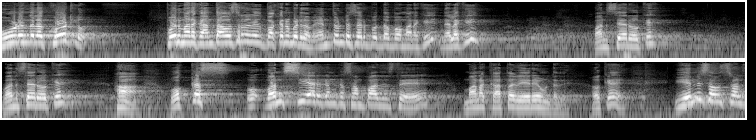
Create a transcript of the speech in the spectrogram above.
మూడు వందల కోట్లు. పోనీ మనకు అంత అవసరం లేదు పక్కన పెడదాం. ఎంత ఉంటే సరిపోద్దబ్బా మనకి? నెలకి? One CR okay? One CR okay? ఒక్క వన్ సిఆర్ కనుక సంపాదిస్తే మన కథ వేరే ఉంటుంది. ఓకే? ఎన్ని సంవత్సరాలు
